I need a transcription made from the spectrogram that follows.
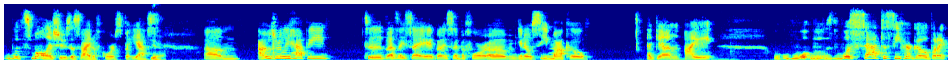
with small issues aside, of course, but yes. yeah, Um, I was really happy to, as I say, as I said before, um, you know, see Mako again. I w- was sad to see her go, but I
